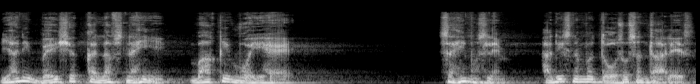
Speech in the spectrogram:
یعنی بے شک کا لفظ نہیں، باقی وہی ہے۔ صحیح مسلم، حدیث نمبر دو سو سنتالیس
